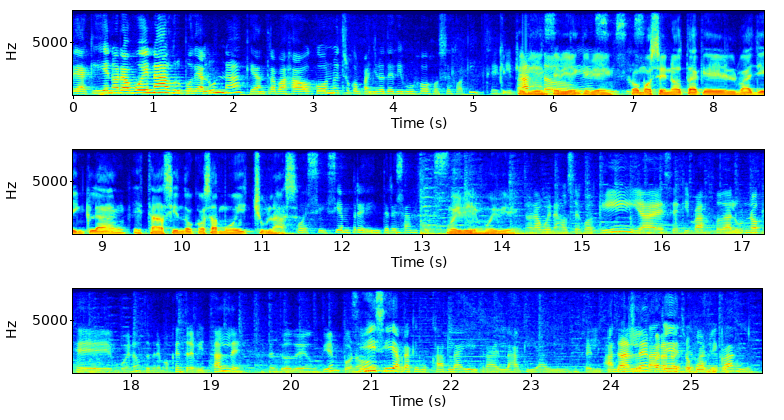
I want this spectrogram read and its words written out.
Desde aquí, enhorabuena al grupo de alumnas que han trabajado con nuestro compañero de dibujo José Joaquín. Qué bien, qué bien, qué bien. Sí, sí, Cómo sí. se nota que el Valle Inclán está haciendo cosas muy chulas. Pues sí, siempre interesantes. Muy bien, muy bien. Enhorabuena, José Joaquín, y a ese equipazo de alumnos que, bueno, tendremos que entrevistarles dentro de un tiempo, ¿no? Sí, sí, habrá que buscarlas y traerlas aquí al, Y a felicitarles para taller nuestro de Valle público. Radio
